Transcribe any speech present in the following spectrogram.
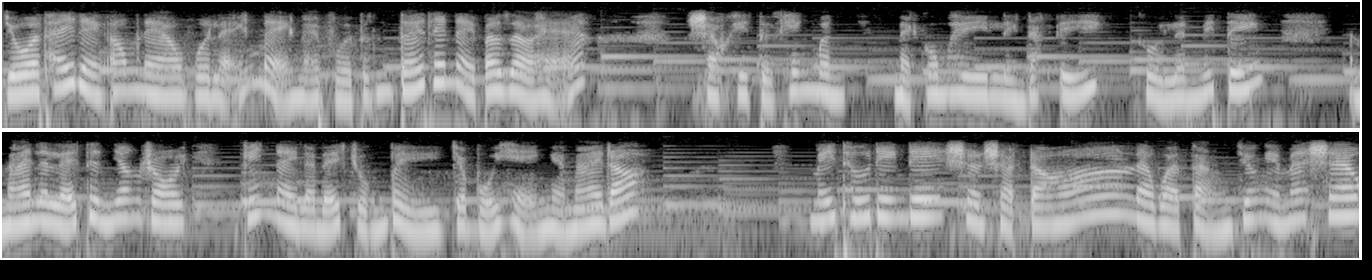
Chưa thấy đàn ông nào vừa lãng mạn lại vừa tinh tế thế này bao giờ hả? Sau khi tự khen mình, mặt Cung Hy liền đắc ý, cười lên mấy tiếng. Mai là lễ tình nhân rồi, cái này là để chuẩn bị cho buổi hẹn ngày mai đó. Mấy thứ đen đen sền sệt đó là quà tặng cho ngày mai sao?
